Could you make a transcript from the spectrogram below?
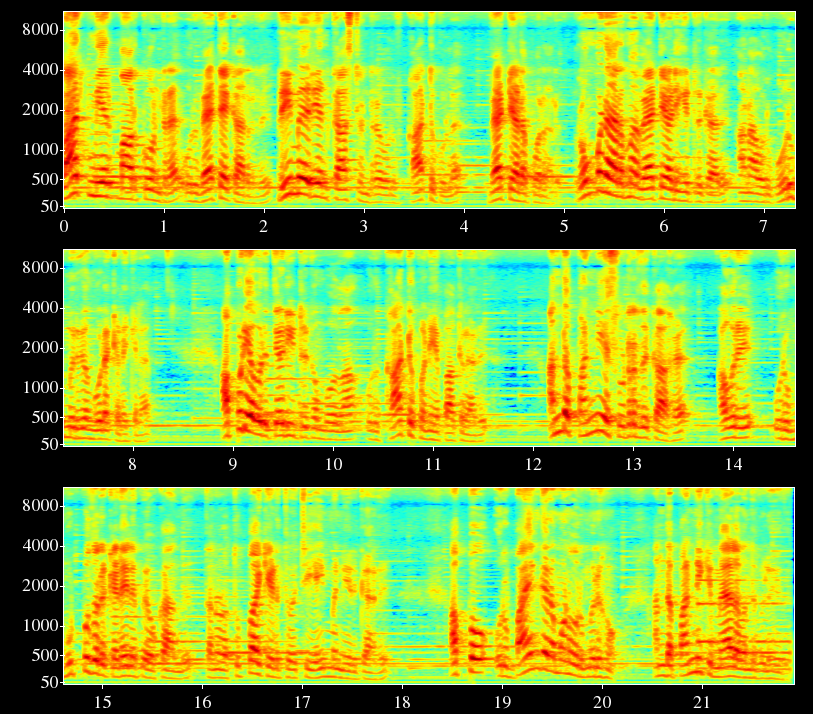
பிளாட்மியர் மார்க்கோன்ற ஒரு வேட்டைக்காரர் பிரீமேரியன் காஸ்ட்ன்ற ஒரு காட்டுக்குள்ளே வேட்டையாட போகிறாரு ரொம்ப நேரமாக வேட்டையாடிக்கிட்டு இருக்காரு ஆனால் அவருக்கு ஒரு மிருகம் கூட கிடைக்கல. அப்படி அவர் தேடிட்டு இருக்கும்போது தான் ஒரு காட்டு பணியை பார்க்குறாரு. அந்த பன்னியை சுடுறதுக்காக அவர் ஒரு முட்புதர் கடையில் போய் உட்காந்து தன்னோட துப்பாக்கி எடுத்து வச்சு எய்ம் பண்ணியிருக்காரு. அப்போது ஒரு பயங்கரமான ஒரு மிருகம் அந்த பன்னிக்கு மேலே வந்து விழுகுது.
